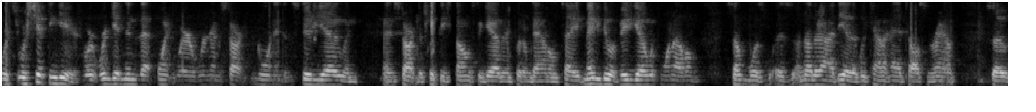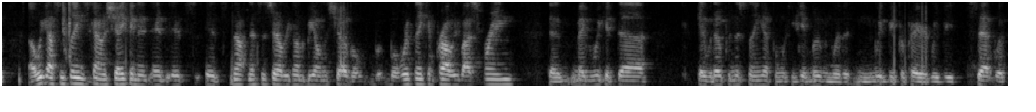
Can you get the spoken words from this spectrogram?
We're, we're shifting gears. We're, we're getting into that point where we're going to start going into the studio and and starting to put these songs together and put them down on tape. Maybe do a video with one of them something was, was another idea that we kind of had tossing around. So uh, we got some things kind of shaking, and, and it's it's not necessarily going to be on the show, but but we're thinking probably by spring that maybe we could uh, they would open this thing up and we could get moving with it, and we'd be prepared. We'd be set with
